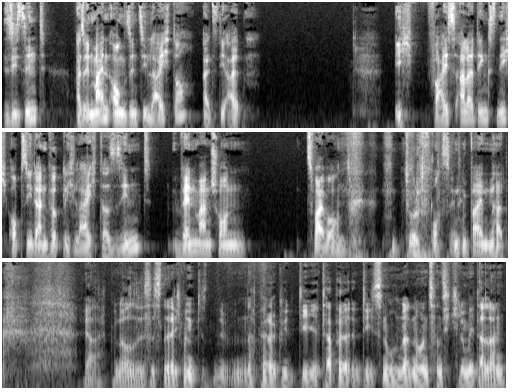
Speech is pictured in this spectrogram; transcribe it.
sie sind, also in meinen Augen sind sie leichter als die Alpen. Ich weiß allerdings nicht, ob sie dann wirklich leichter sind, wenn man schon zwei Wochen Tour de France in den Beinen hat. Ja, genau so ist es. Ne? Ich meine, nach Peragüt, die Etappe, die ist nur 129 Kilometer lang.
